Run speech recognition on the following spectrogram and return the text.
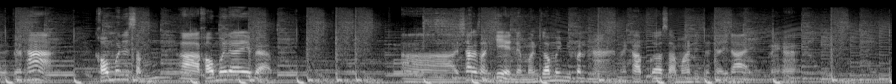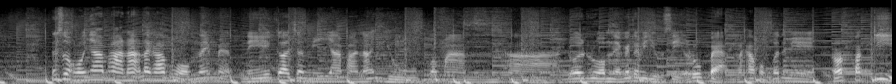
อแต่ถ้าเขาไม่ได้สำอ่าเขาไม่ได้แบบช่างสังเกตเนี่ยมันก็ไม่มีปัญหานะครับ ก็สามารถที่จะใช้ได้นะ ฮะในส่วนของยานพาหนะนะครับผมในแมปนี้ก็จะมียานพาหนะอยู่ประมาณาโดยรวมเนี่ยก็จะมีอยู่ 4 รูปแบบนะครับผมก็จะมีรถปักกี้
